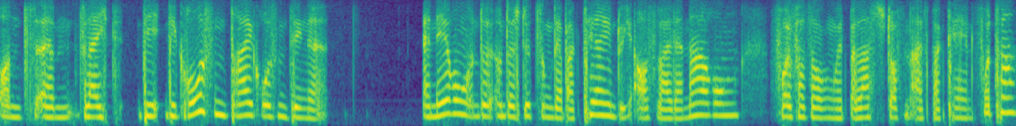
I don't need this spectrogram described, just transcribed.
Und ähm, vielleicht die, die großen, drei großen Dinge. Ernährung und Unterstützung der Bakterien durch Auswahl der Nahrung, Vollversorgung mit Ballaststoffen als Bakterienfutter,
